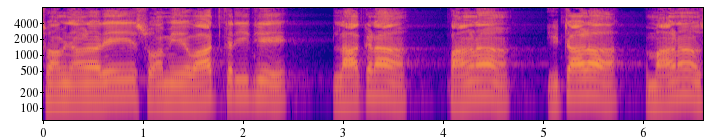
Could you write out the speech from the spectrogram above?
સ્વામિનારાયણ સ્વામીએ વાત કરી જે લાકડા, પાણા, ઈટાળા, માણસ,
